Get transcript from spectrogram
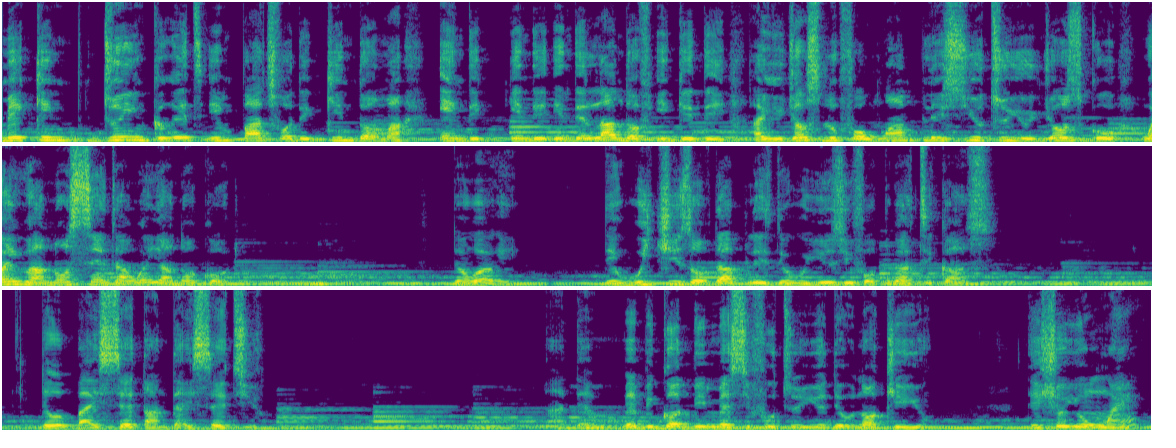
making doing great impact for the kingdom uh, in the in the in the land of igede. And you just look for one place you too you just go when you are not sent and when you are not called. Don't worry. The witches of that place they will use you for practicals. They will bisect and dissect you. And then maybe god be merciful to you they will not kill you. They show you when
